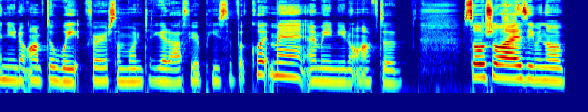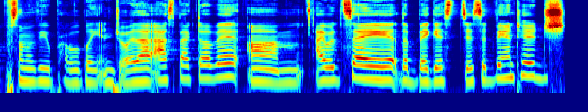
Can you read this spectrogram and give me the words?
And you don't have to wait for someone to get off your piece of equipment. I mean, you don't have to socialize, even though some of you probably enjoy that aspect of it. Um, I would say the biggest disadvantage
